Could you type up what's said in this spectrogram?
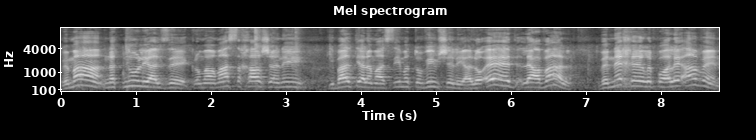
ומה נתנו לי על זה? כלומר, מה השכר שאני קיבלתי על המעשים הטובים שלי? הלא עד לעבל ונכר לפועלי אבן.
